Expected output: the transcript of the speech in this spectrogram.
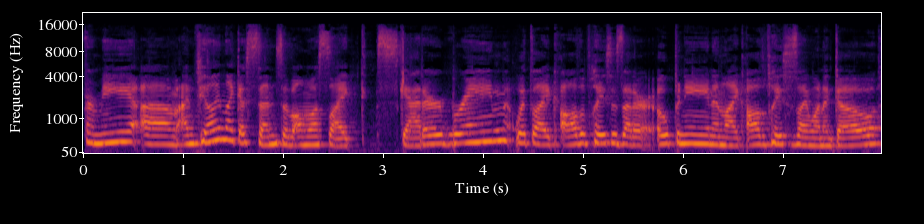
for me, um, I'm feeling like a sense of almost like scatterbrain with like all the places that are opening and like all the places I want to go.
